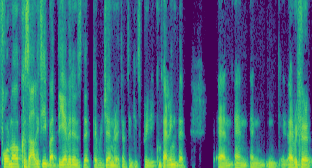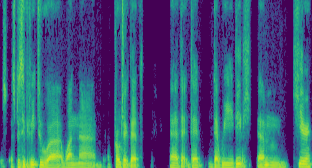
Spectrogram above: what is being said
formal causality, but the evidence that, that we generate, I think it's pretty compelling that and and and I refer specifically to uh, one uh, project that, uh, that that that we did um, here,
